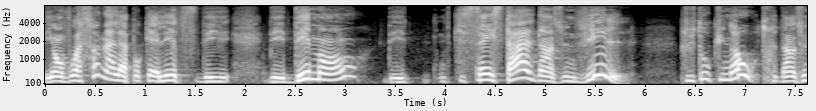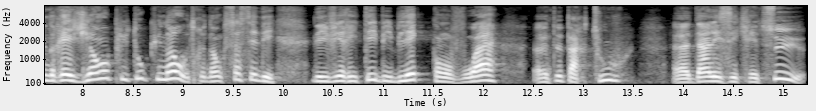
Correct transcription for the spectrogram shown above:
Et on voit ça dans l'Apocalypse, des, démons qui s'installent dans une ville plutôt qu'une autre, dans une région plutôt qu'une autre. Donc ça, c'est des, vérités bibliques qu'on voit un peu partout euh, dans les Écritures.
